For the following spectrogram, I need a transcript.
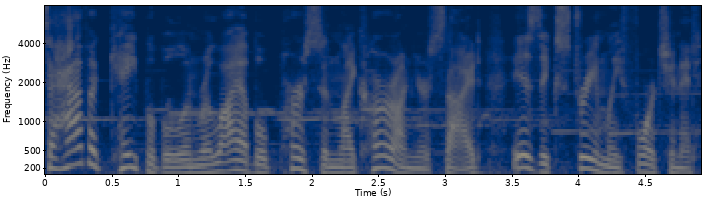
To have a capable and reliable person like her on your side is extremely fortunate,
